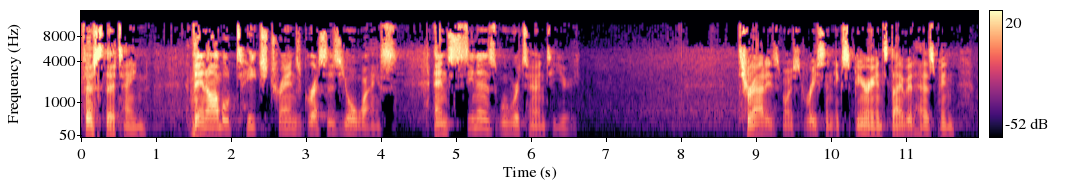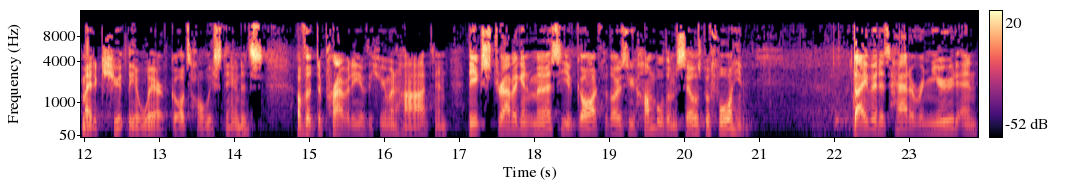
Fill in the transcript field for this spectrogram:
Verse 13 Then I will teach transgressors your ways, and sinners will return to you. Throughout his most recent experience, David has been made acutely aware of God's holy standards of the depravity of the human heart and the extravagant mercy of God for those who humble themselves before Him. David has had a renewed and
